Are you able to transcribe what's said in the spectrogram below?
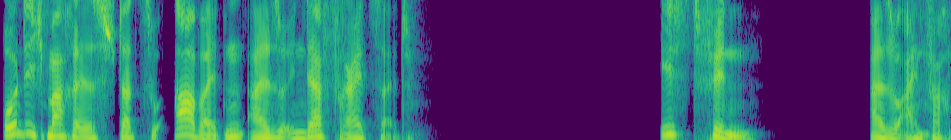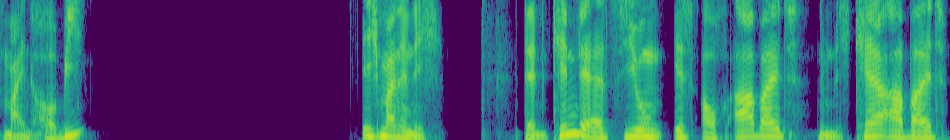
Und ich mache es statt zu arbeiten, also in der Freizeit. Ist Finn also einfach mein Hobby? Ich meine nicht. Denn Kindererziehung ist auch Arbeit, nämlich Care-Arbeit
